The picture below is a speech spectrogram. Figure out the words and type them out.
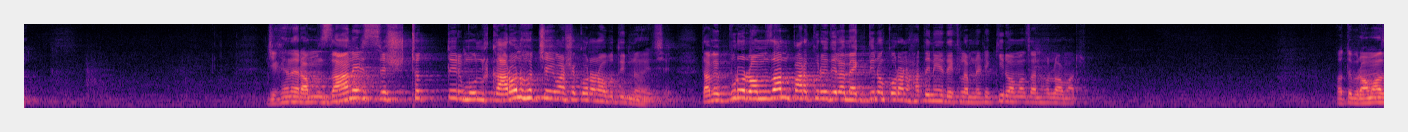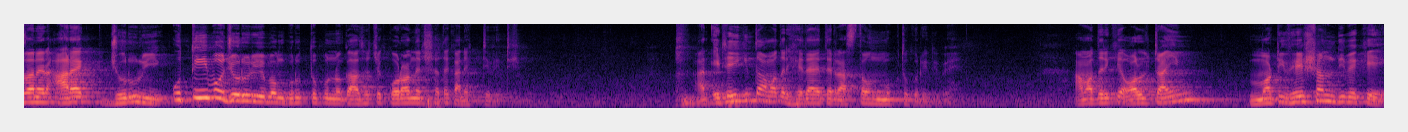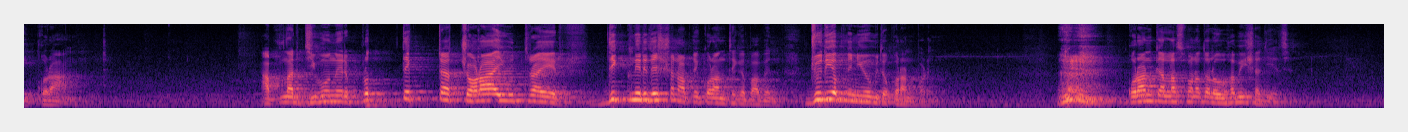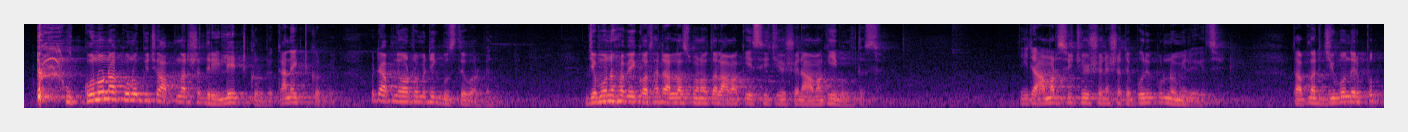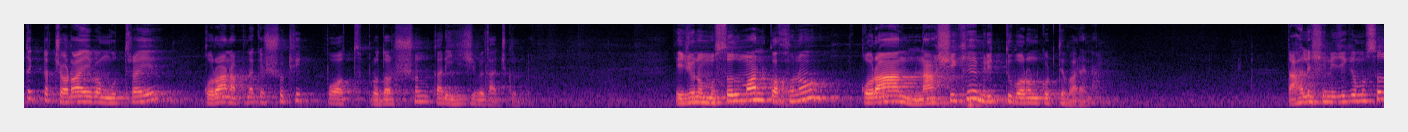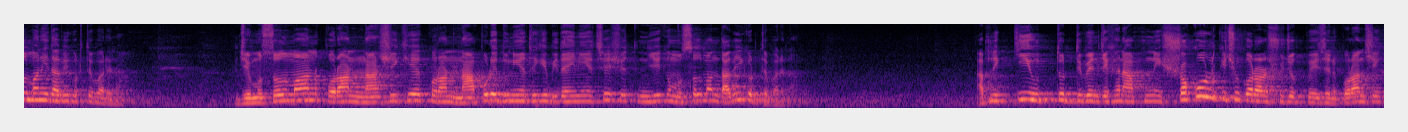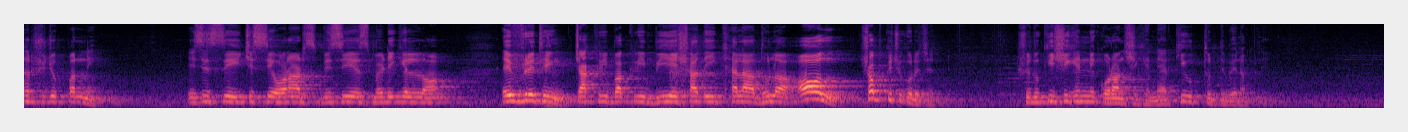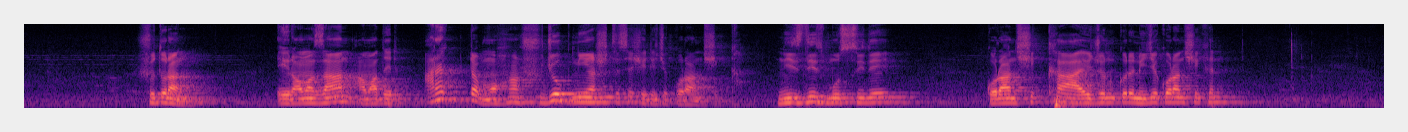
যেখানে রমজানের শ্রেষ্ঠত্বের মূল কারণ হচ্ছে এই মাসে কোরআন অবতীর্ণ হয়েছে। তা আমি পুরো রমজান পার করে দিলাম, একদিনও কোরআন হাতে নিয়ে দেখলাম না, এটা কী রমজান হলো আমার? অতএব রমাজানের আর এক জরুরি, অতীব জরুরি এবং গুরুত্বপূর্ণ কাজ হচ্ছে কোরআনের সাথে কানেক্টিভিটি আর এটাই কিন্তু আমাদের হেদায়েতের রাস্তা উন্মুক্ত করে দিবে। আমাদেরকে অল টাইম মোটিভেশন দিবে কে? কোরআন। আপনার জীবনের প্রত্যেকটা চড়াই উত্রায়ের দিক নির্দেশনা আপনি কোরআন থেকে পাবেন, যদি আপনি নিয়মিত কোরআন পড়েন। কোরআনকে আল্লাহ সোনাতাল ওভাবেই সাজিয়েছেন। কোনো না কোনো কিছু আপনার সাথে রিলেট করবে কানেক্ট করবে ওটা আপনি অটোমেটিক বুঝতে পারবেন। যে মনে হবে এই কথাটা আল্লাহ সোনাতাল আমাকে এই সিচুয়েশনে আমাকেই বলতেছে। এটা আমার সিচুয়েশনের সাথে পরিপূর্ণ মিলে গেছে। তা আপনার জীবনের প্রত্যেকটা চড়াই এবং উতরায়ে কোরআন আপনাকে সঠিক পথ প্রদর্শনকারী হিসেবে কাজ করবে। এই জন্য মুসলমান কখনো কোরআন না শিখে মৃত্যুবরণ করতে পারে না। তাহলে সে নিজেকে মুসলমানই দাবি করতে পারে না। যে মুসলমান কোরআন না শিখে, কোরআন না পড়ে দুনিয়া থেকে বিদায় নিয়েছে, সে নিজেকে মুসলমান দাবি করতে পারে না। আপনি কি উত্তর দিবেন যেখানে আপনি সকল কিছু করার সুযোগ পেয়েছেন? কোরআন শেখার সুযোগ পাননি? SSC, HSC, honours, BCS, medical, everything চাকরি বাকরি বিয়ে, শাদি, খেলাধুলা, অল সব কিছু করেছেন। শুধু কি শিখেননি? কোরআন শিখেননি। আর কি উত্তর দিবেন আপনি? সুতরাং এই রমাজান আমাদের আরেকটা মহা সুযোগ নিয়ে আসতেছে, সেটি হচ্ছে কোরআন শিক্ষা। নিজ নিজ মসজিদে কোরআন শিক্ষা আয়োজন করে নিজে কোরআন শিখেন।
